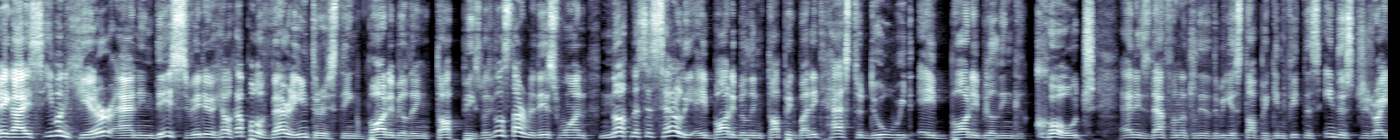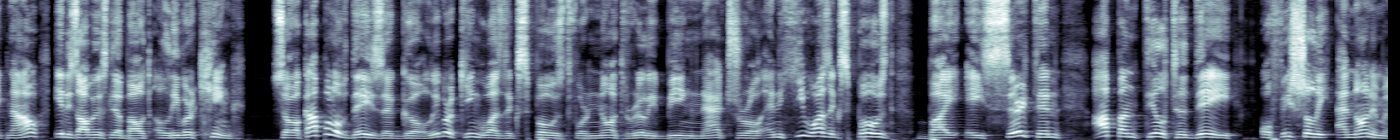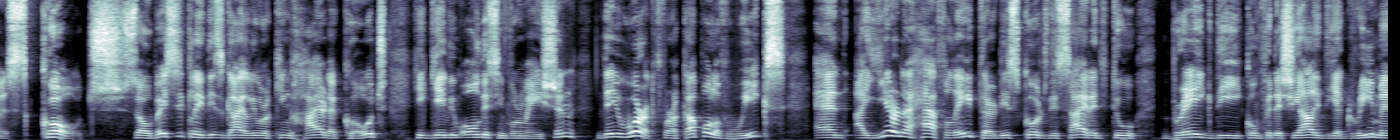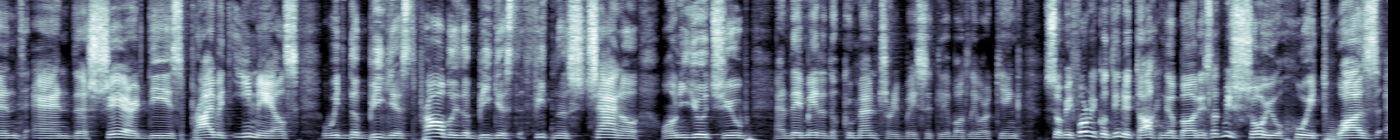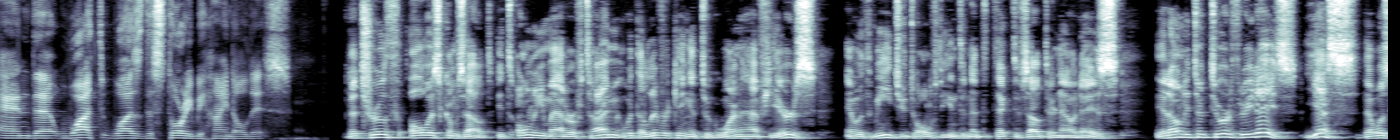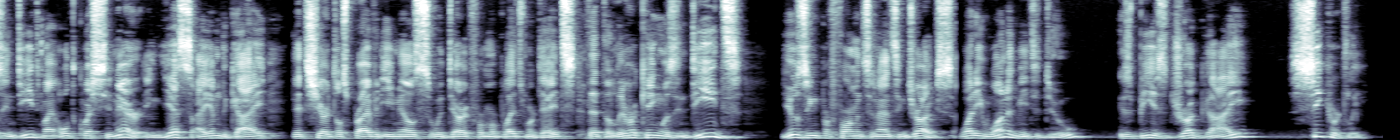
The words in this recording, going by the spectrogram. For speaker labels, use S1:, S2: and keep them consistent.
S1: Hey guys, Ivan here and in this video we have a couple of very interesting bodybuilding topics but we'll start with this one, not necessarily a bodybuilding topic but it has to do with a bodybuilding coach and it's definitely the biggest topic in fitness industry right now. It is obviously about Liver King. So a couple of days ago, Liver King was exposed for not really being natural and he was exposed by a certain, up until today, officially anonymous coach. So basically this guy Liver King hired a coach, he gave him all this information, they worked for a couple of weeks and a year and a half later this coach decided to break the confidentiality agreement and uh, share these private emails with the biggest, probably the biggest fitness channel on YouTube and they made a documentary basically about Liver King. So before we continue talking about this, let me show you who it was and uh, what was the story behind all this.
S2: The truth always comes out. It's only a matter of time. With the Liver King, it took one and a half years. And with me, due to all of the internet detectives out there nowadays, it only took two or three days. Yes, that was indeed my old questionnaire. And yes, I am the guy that shared those private emails with Derek for More Plates, More Dates, that the Liver King was indeed using performance enhancing drugs. What he wanted me to do is be his drug guy secretly.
